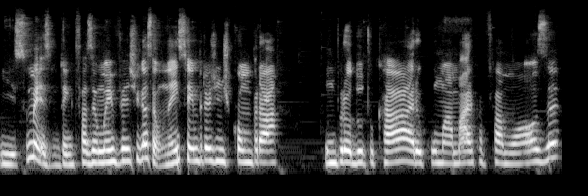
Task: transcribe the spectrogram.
Isso mesmo, tem que fazer uma investigação. Nem sempre a gente comprar um produto caro com uma marca famosa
